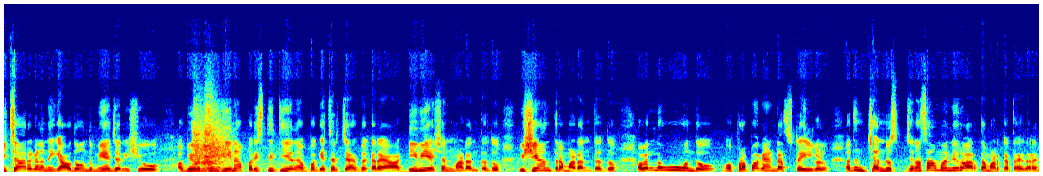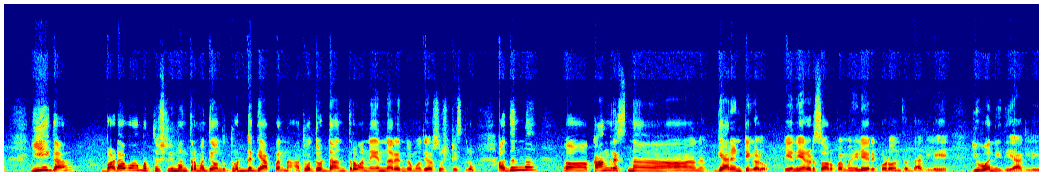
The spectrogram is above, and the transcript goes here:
ವಿಚಾರಗಳನ್ನು ಯಾವುದೋ ಒಂದು ಮೇಜರ್ ಇಶ್ಯೂ ಅಭಿವೃದ್ಧಿಹೀನ ಪರಿಸ್ಥಿತಿಯ ಬಗ್ಗೆ ಚರ್ಚೆ ಆಗ್ಬೇಕಾದ್ರೆ ಆ ಡಿವಿಯೇಷನ್ ಮಾಡೋಂಥದ್ದು, ವಿಷಯಾಂತರ ಮಾಡೋಂಥದ್ದು, ಅವೆಲ್ಲವೂ ಒಂದು ಪ್ರೊಪಗ್ಯಾಂಡ ಸ್ಟೈಲ್ಗಳು. ಅದನ್ನು ಜನ, ಜನಸಾಮಾನ್ಯರು ಅರ್ಥ ಮಾಡ್ಕೋತಾ ಇದ್ದಾರೆ. ಈಗ ಬಡವ ಮತ್ತು ಶ್ರೀಮಂತರ ಮಧ್ಯೆ ಒಂದು ದೊಡ್ಡ ಗ್ಯಾಪನ್ನು ಅಥವಾ ದೊಡ್ಡ ಅಂತರವನ್ನು ಏನು ನರೇಂದ್ರ ಮೋದಿ ಅವರು ಸೃಷ್ಟಿಸಿದ್ರು, ಅದನ್ನು ಕಾಂಗ್ರೆಸ್ನ ಗ್ಯಾರಂಟಿಗಳು, ಏನು ಎರಡು ಸಾವಿರ ರೂಪಾಯಿ ಮಹಿಳೆಯರಿಗೆ ಕೊಡುವಂಥದ್ದಾಗಲಿ ಯುವ ನಿಧಿಯಾಗಲಿ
